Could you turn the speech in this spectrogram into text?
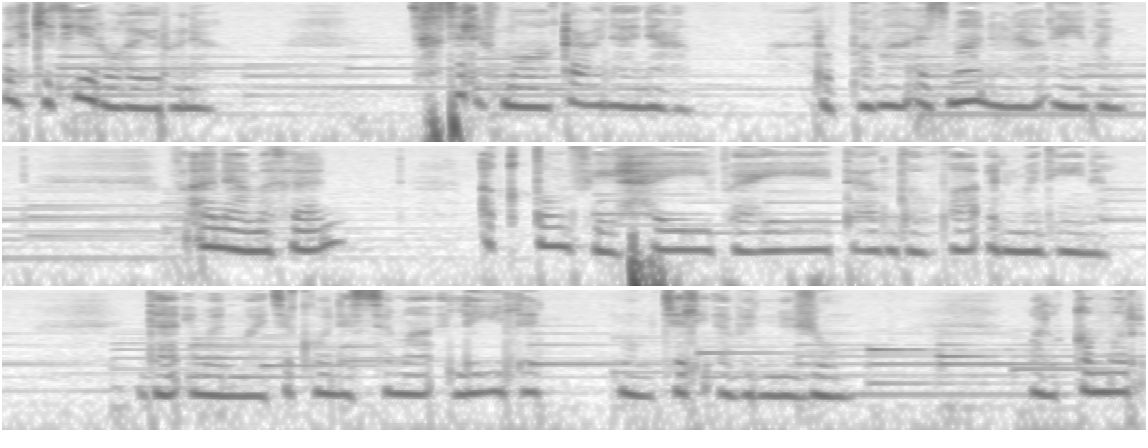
والكثير غيرنا. تختلف مواقعنا نعم. ربما أزماننا أيضا. فأنا مثلا أقطن في حي بعيد عن ضوضاء المدينة. دائما ما تكون السماء ليلا ممتلئة بالنجوم والقمر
